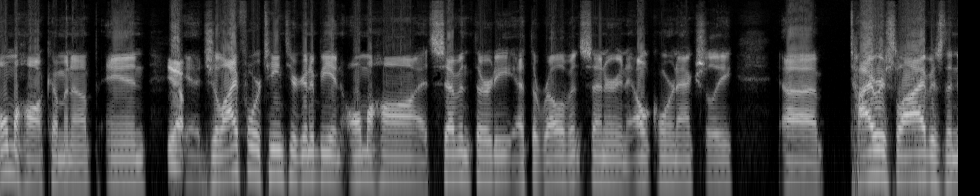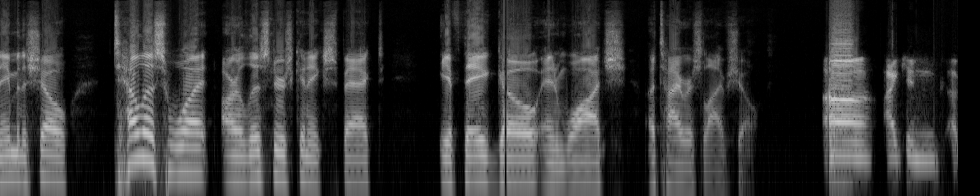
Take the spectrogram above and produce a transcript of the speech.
Omaha coming up, and yep. July 14th you're going to be in Omaha at 7:30 at the Relevant Center in Elkhorn. Actually, uh, Tyrus Live is the name of the show. Tell us what our listeners can expect if they go and watch a Tyrus Live show. Uh, I can uh,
